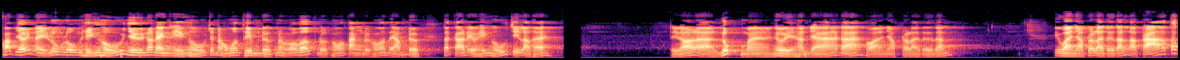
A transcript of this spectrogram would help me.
pháp giới này luôn luôn hiện hữu như nó đang hiện hữu chứ nó không có thêm được, nó không có bớt được, không có tăng được, không có giảm được. Tất cả đều hiện hữu chỉ là thế. Thì đó là lúc mà người hành giả đã hòa nhập trở lại tự tánh. Khi hòa nhập trở lại tự tánh là trả tất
